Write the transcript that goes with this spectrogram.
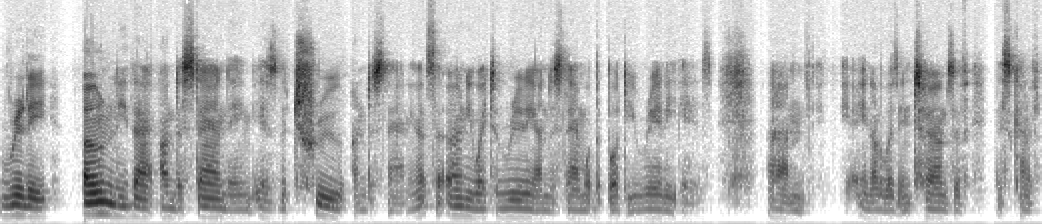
really only that understanding is the true understanding. That's the only way to really understand what the body really is. Um, in other words, in terms of this kind of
